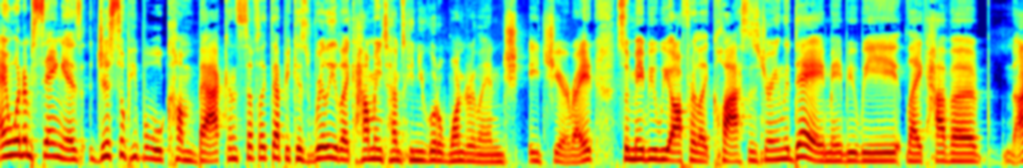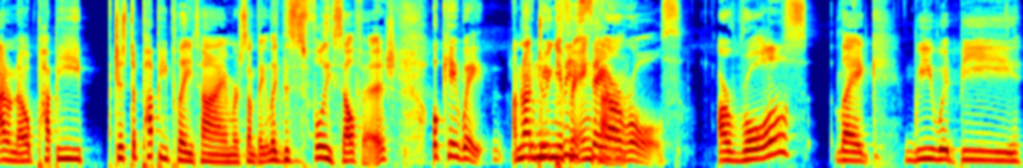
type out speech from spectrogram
And what I'm saying is, just so people will come back and stuff like that, because really, like, how many times can you go to Wonderland each year, right? So maybe we offer like classes during the day. Maybe we like have a, I don't know, puppy, just a puppy playtime or something. Like, this is fully selfish. Okay, wait. I'm not Can doing it for please Say our roles. Our roles, like, we would be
